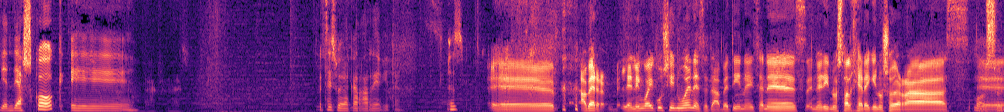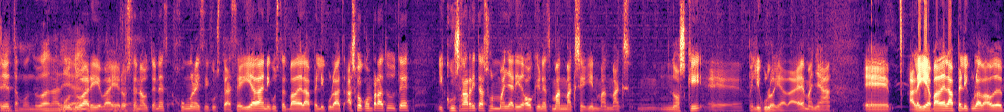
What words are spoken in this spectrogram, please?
jende askok, e, ez zaizu erakargarria egiten. Ez. Eh, a ber, lehenengoa ikusi nuen ez, eta beti nahi zenez, neri nostalgiarekin oso erraz... Bo, zuri eta munduan ari. munduari, eh? bai, erosten hautenez, jungo naiz ikustea. Zegia da, nik ustez badela pelikulat, asko konparatu dute, ikusgarritasun mailari dagokionez Mad Max egin. Mad Max mm, noski eh, pelikuloia da, eh? baina eh, alegia badela pelikula daude,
